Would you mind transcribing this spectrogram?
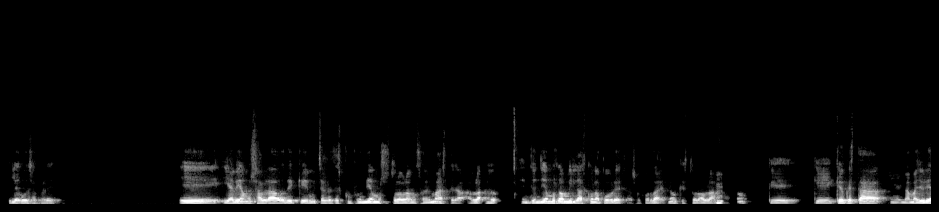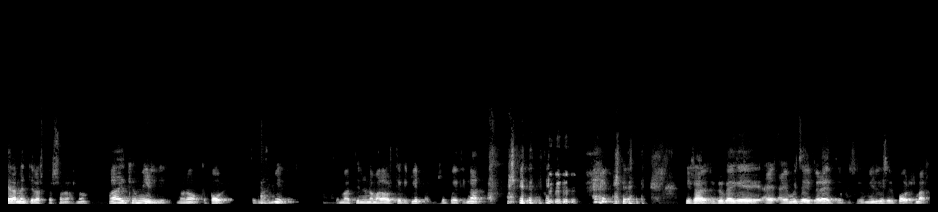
el ego desaparece. Eh, y habíamos hablado de que muchas veces confundíamos, esto lo hablamos en el máster, entendíamos la humildad con la pobreza, ¿os acordáis? ¿no? Que esto lo hablamos, ¿no? Que, que, creo que está en la mayoría de la mente de las personas, ¿no? ¡Ay, qué humilde! No, no, qué pobre, es muy humilde. Además tiene una mala hostia que flipa, no se puede decir nada. que, ¿sabes? Yo creo que hay, que hay, hay mucha diferencia entre ser humilde y ser pobre. Es más,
